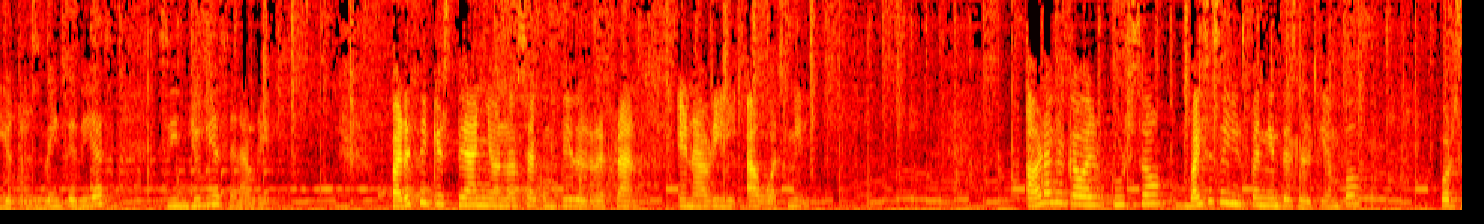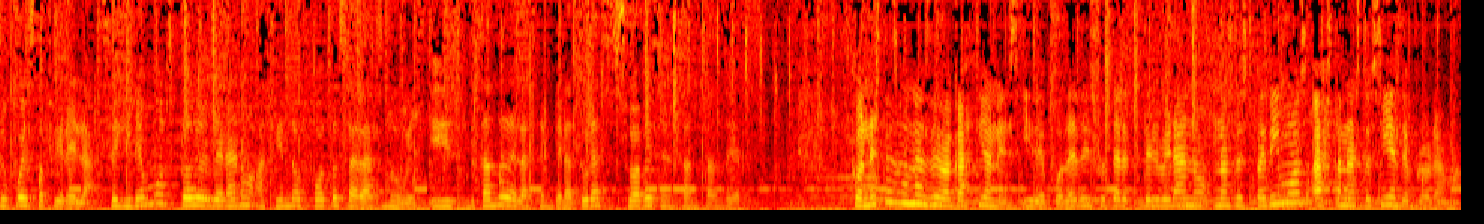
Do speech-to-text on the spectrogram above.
y otros 20 días sin lluvias en abril. Parece que este año no se ha cumplido el refrán, en abril aguas mil. Ahora que acaba el curso, ¿vais a seguir pendientes del tiempo? Por supuesto, Fiorella, seguiremos todo el verano haciendo fotos a las nubes y disfrutando de las temperaturas suaves en Santander. Con estas ganas de vacaciones y de poder disfrutar del verano, nos despedimos hasta nuestro siguiente programa.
